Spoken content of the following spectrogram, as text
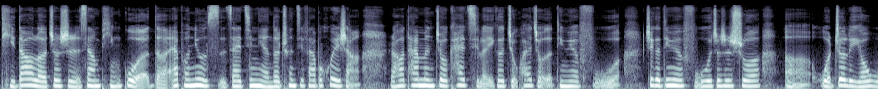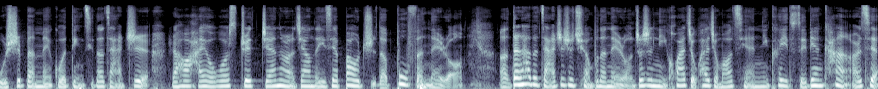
提到了，就是像苹果的 Apple News 在今年的春季发布会上，然后他们就开启了一个九块九的订阅服务。这个订阅服务就是说，呃，我这里有五十本美国顶级的杂志，然后还有 Wall Street Journal 这样的一些报纸的部分内容，呃，但是它的杂志是全部的内容，就是你花九块九毛钱，你可以随便看，而且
